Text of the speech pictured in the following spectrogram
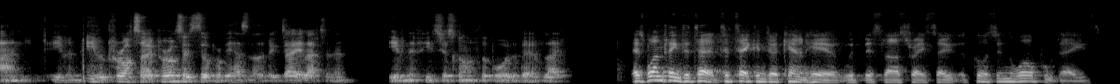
and even even Perotto. Perotto still probably has another big day left in him, even if he's just gone off the board a bit of late. There's one thing to, to take into account here with this last race. So, of course, in the World Pool days,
